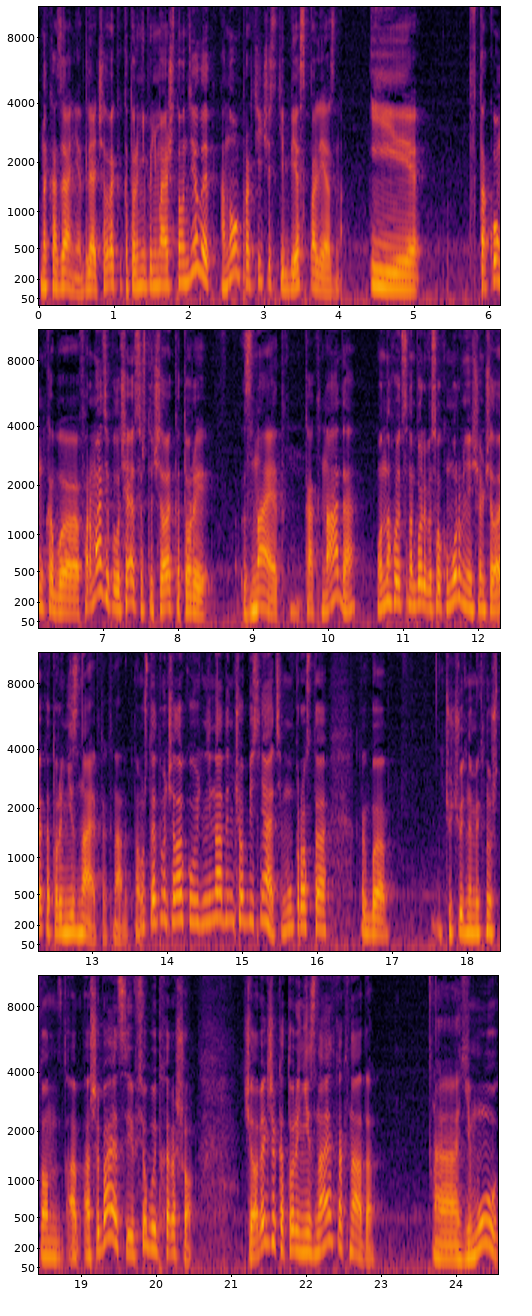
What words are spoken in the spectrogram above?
наказание для человека, который не понимает, что он делает, оно практически бесполезно. И в таком как бы, формате получается, что человек, который знает, как надо, он находится на более высоком уровне, чем человек, который не знает, как надо. Потому что этому человеку не надо ничего объяснять. Ему просто как бы чуть-чуть намекнуть, что он ошибается, и все будет хорошо. Человек же, который не знает, как надо, э, ему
